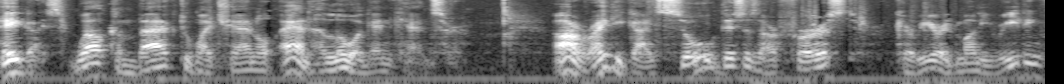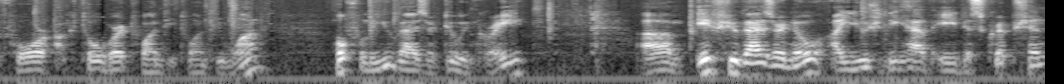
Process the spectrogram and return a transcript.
Hey guys, welcome back to my channel and hello again Cancer. Alrighty guys, so this is our first career and money reading for October 2021. Hopefully you guys are doing great. Um, if you guys are new, I usually have a description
